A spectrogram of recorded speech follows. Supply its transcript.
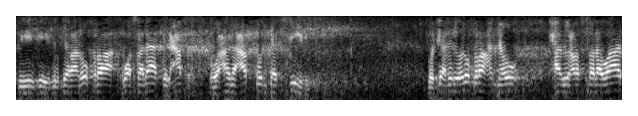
في في في القراءة الأخرى وصلاة العصر. وعلى عطف تفسيري وجاء في الأخرى أنه حافظ على الصلوات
